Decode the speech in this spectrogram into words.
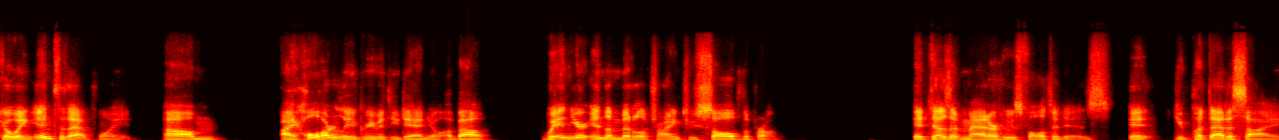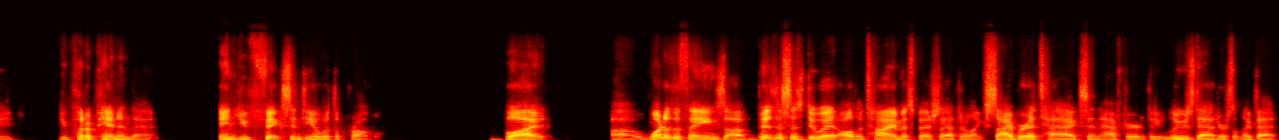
going into that point um i wholeheartedly agree with you daniel about when you're in the middle of trying to solve the problem it doesn't matter whose fault it is. It you put that aside you put a pin in that and you fix and deal with the problem but uh, one of the things uh, businesses do it all the time, especially after like cyber attacks and after they lose data or something like that.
